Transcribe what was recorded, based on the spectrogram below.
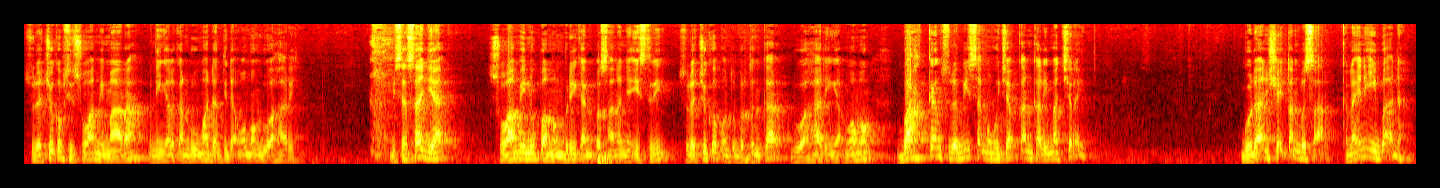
sudah cukup si suami marah, meninggalkan rumah dan tidak ngomong dua hari. Bisa saja, suami lupa memberikan pesanannya istri, sudah cukup untuk bertengkar, dua hari nggak ngomong, bahkan sudah bisa mengucapkan kalimat cerai. Godaan syaitan besar, karena ini ibadah.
